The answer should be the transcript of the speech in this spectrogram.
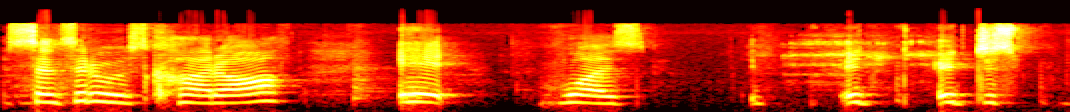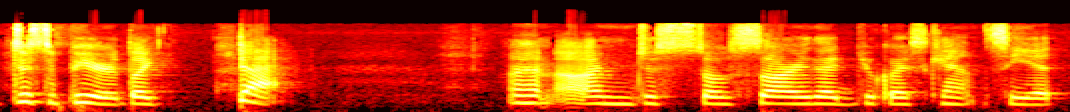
since it was cut off, it was it it, it just disappeared like that. And I'm just so sorry that you guys can't see it.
